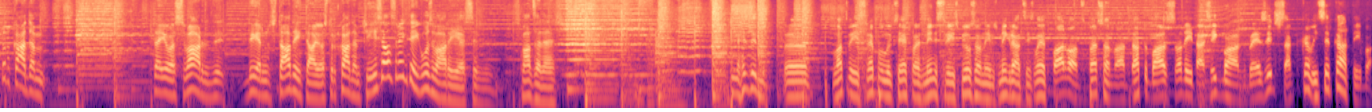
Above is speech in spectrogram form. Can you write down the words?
Tur kādam tajos vārdu dienu stādītājos, tur kādam ķīsels rīktīgi uzvārījies smadzenēs. Nezinu, uh, Latvijas Republikas iekšlietu ministrijas pilsonības migrācijas lietu pārvaldes personu vārdu datu bāzes vadītājs Igmārs Bēziņš saka, ka viss ir kārtībā.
